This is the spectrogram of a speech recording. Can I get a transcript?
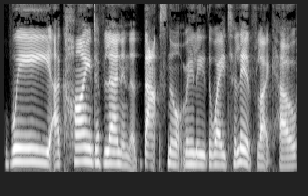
we are kind of learning that that's not really the way to live, like how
